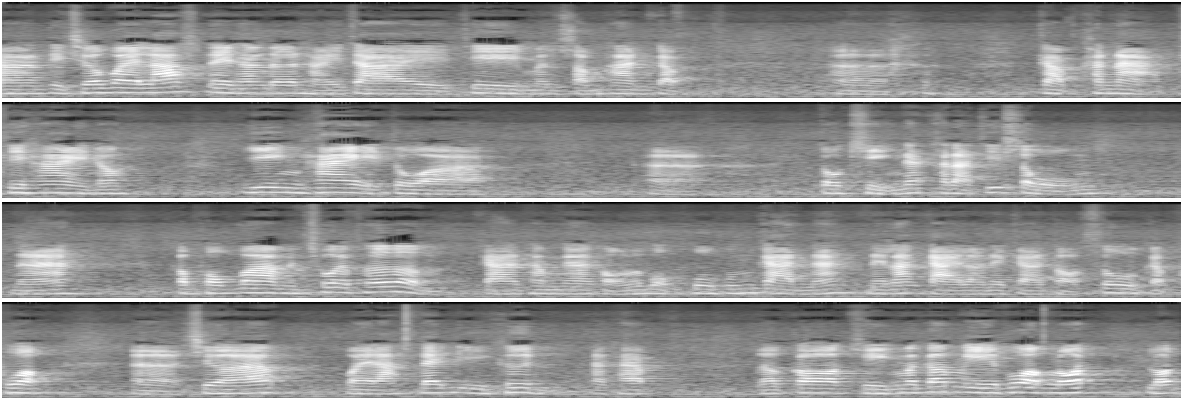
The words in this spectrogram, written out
การติดเชื้อไวรัสในทางเดินหายใจที่มันสัมพันธ์กับกับขนาดที่ให้เนาะยิ่งให้ตัวตัวขิงเนี่ยขนาดที่สูงนะก็พบว่ามันช่วยเพิ่ม การทำงานของระบบภูมิคุ้มกันนะในร่างกายเราในการต่อสู้กับพวกเเชื้อไวรัสได้ดีขึ้นนะครับ แล้วก็ขิงมันก็มีพวกลดลด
